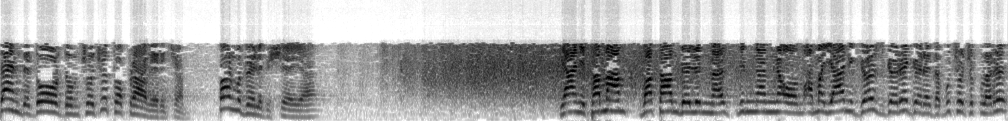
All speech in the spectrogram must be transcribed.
Ben de doğurduğum çocuğu toprağa vereceğim. Var mı böyle bir şey ya? Yani tamam vatan bölünmez bilmem ne olma ama yani göz göre göre de bu çocukları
